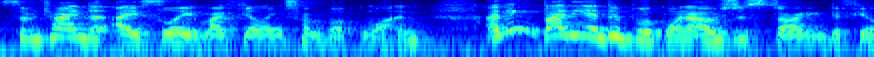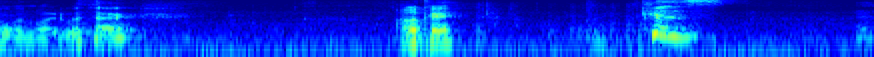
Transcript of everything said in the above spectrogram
So I'm trying to isolate my feelings from book one. I think by the end of book one, I was just starting to feel annoyed with her. Okay. Because it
